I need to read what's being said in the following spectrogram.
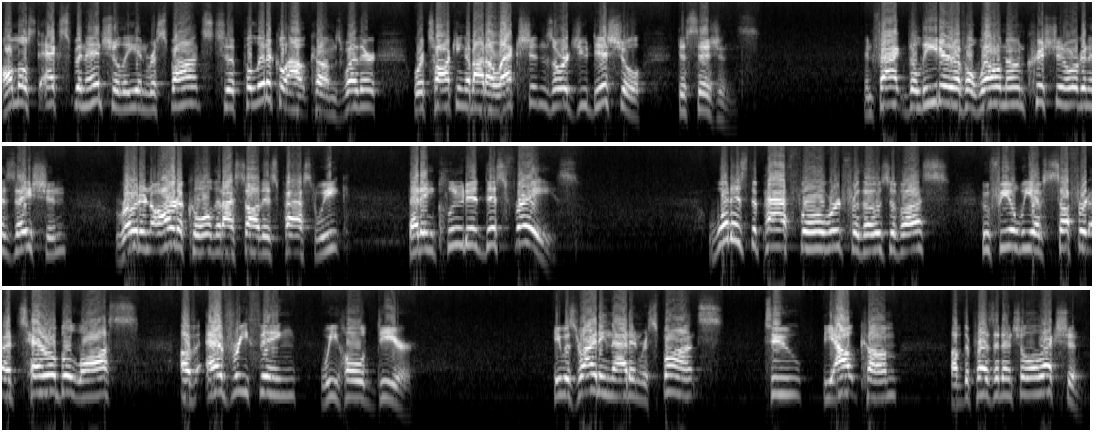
almost exponentially in response to political outcomes, whether we're talking about elections or judicial decisions. In fact, the leader of a well known Christian organization wrote an article that I saw this past week that included this phrase What is the path forward for those of us who feel we have suffered a terrible loss of everything we hold dear. He was writing that in response to the outcome of the presidential election.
